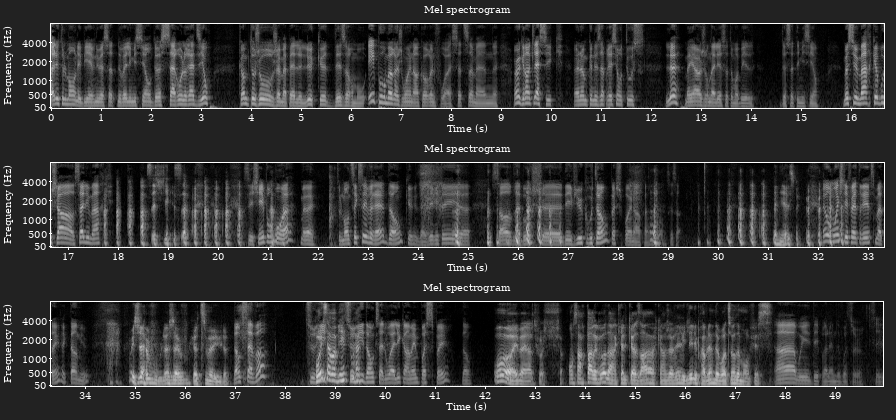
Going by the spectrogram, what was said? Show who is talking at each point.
Speaker 1: Salut tout le monde et bienvenue à cette nouvelle émission de Ça roule radio. Comme toujours, je m'appelle Luc Desormeaux et pour me rejoindre encore une fois cette semaine, un grand classique, un homme que nous apprécions tous, le meilleur journaliste automobile de cette émission, Monsieur Marc Bouchard. Salut Marc.
Speaker 2: c'est chiant ça.
Speaker 1: c'est chiant pour moi, mais tout le monde sait que c'est vrai, donc la vérité euh, sort de la bouche euh, des vieux croutons, parce que je suis pas un enfant. c'est ça. au moins, je t'ai fait rire ce matin, fait que tant mieux.
Speaker 2: Oui, j'avoue, là, j'avoue que tu m'as eu, là.
Speaker 1: Donc, ça va?
Speaker 2: Tu ris, oui, ça va bien.
Speaker 1: Tu ris, donc ça doit aller quand même pas super. Donc.
Speaker 2: Oh, eh ben, en tout cas, on s'en reparlera dans quelques heures quand j'aurai réglé les problèmes de voiture de mon fils.
Speaker 1: Ah oui, des problèmes de voiture. C'est...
